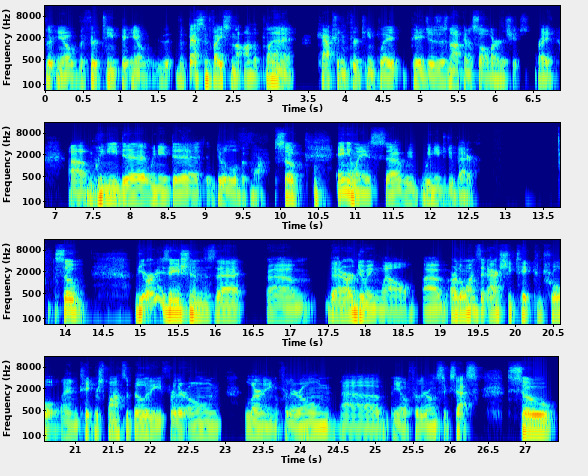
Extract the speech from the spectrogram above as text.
you know the 13 you know the, the best advice on the, on the planet captured in 13 play, pages is not going to solve our issues right um, we need to we need to do a little bit more so anyways uh, we we need to do better so the organizations that um, that are doing well um, are the ones that actually take control and take responsibility for their own learning, for their own uh, you know for their own success. So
